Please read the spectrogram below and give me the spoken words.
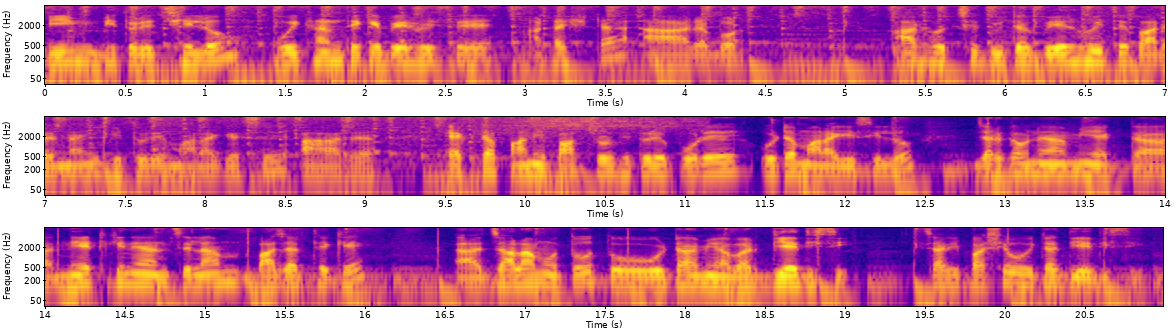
ডিম ভিতরে ছিল। ওইখান থেকে বের হয়েছে আঠাশটা আর আর হচ্ছে দুইটা বের হইতে পারে নাই, ভিতরে মারা গেছে। আর একটা পানি পাত্রর ভিতরে পড়ে ওইটা মারা গেছিল। যার কারণে আমি একটা নেট কিনে আনছিলাম বাজার থেকে জ্বালা মতো তো ওইটা আমি আবার দিয়ে দিছি। চারিপাশে ওইটা দিয়ে দিছি।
